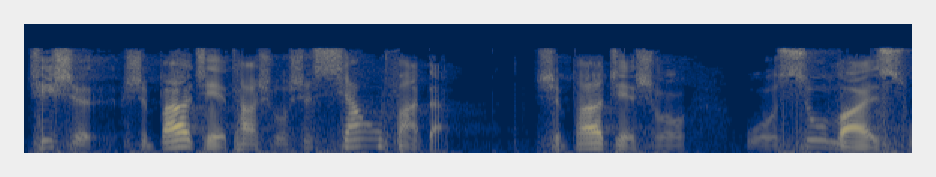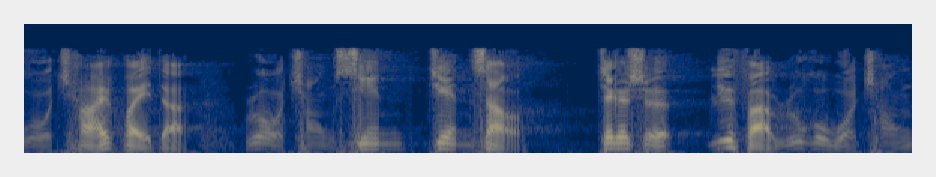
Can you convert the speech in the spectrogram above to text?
其实十八节他说是相反的，十八节说：“我素来所拆毁的，若重新建造。”这个是律法。如果我重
